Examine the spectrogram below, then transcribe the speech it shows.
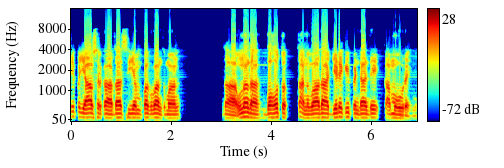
ਤੇ ਪੰਜਾਬ ਸਰਕਾਰ ਦਾ ਸੀਐਮ ਭਗਵੰਤ ਮਾਨ ਦਾ। ਉਹਨਾਂ ਦਾ ਬਹੁਤ ਧੰਨਵਾਦ ਆ ਜਿਹੜੇ ਕਿ ਪਿੰਡਾਂ ਦੇ ਕੰਮ ਹੋ ਰਹੇ ਨੇ।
